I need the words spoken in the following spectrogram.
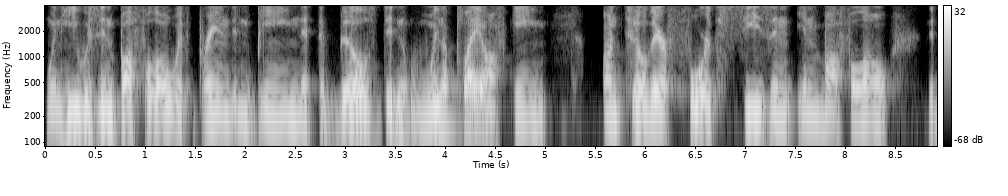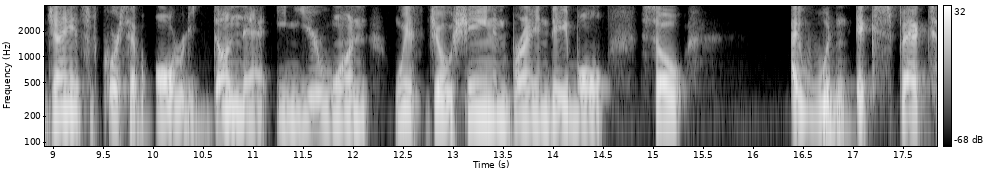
when he was in Buffalo with Brandon Beane that the Bills didn't win a playoff game until their fourth season in Buffalo the Giants of course have already done that in year 1 with Joe Schoen and Brian Daboll. so I wouldn't expect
